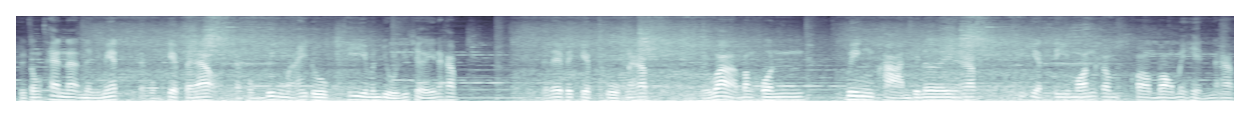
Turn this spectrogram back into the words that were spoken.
อยู่ตรงแท่นนะหนึ่งเม็ดแต่ผมเก็บไปแล้ว แต่ผมวิ่งมาให้ดูที่มันอยู่เฉยๆนะครับ จะได้ไปเก็บถูกนะครับ หรือว่าบางคนวิ่งผ่านไปเลยนะครับที่เกียจตีมอนก็ก็มองไม่เห็นนะครับ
